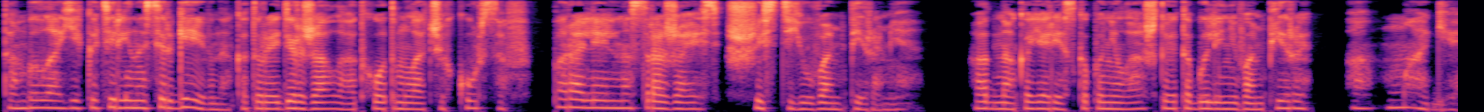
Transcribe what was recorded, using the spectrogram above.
Там была Екатерина Сергеевна, которая держала отход младших курсов, параллельно сражаясь с шестью вампирами. Однако я резко поняла, что это были не вампиры, а маги.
